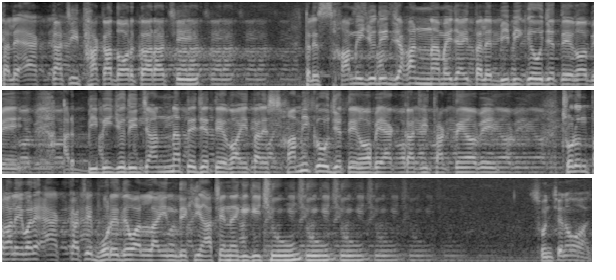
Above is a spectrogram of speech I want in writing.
তাহলে এক কাজই থাকা দরকার আছে। তাহলে স্বামী যদি জাহান নামে যায়, তাহলে বিবিকেও যেতে হবে। আর বিবি যদি জান্নাতে যেতে হয়, তাহলে স্বামীকেও যেতে হবে, এক কাজই থাকতে হবে। চলুন তাহলে এবারে এক কাছে ভরে দেওয়ার লাইন দেখি, আছে নাকি কিছু? শুনছেন আওয়াজ?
